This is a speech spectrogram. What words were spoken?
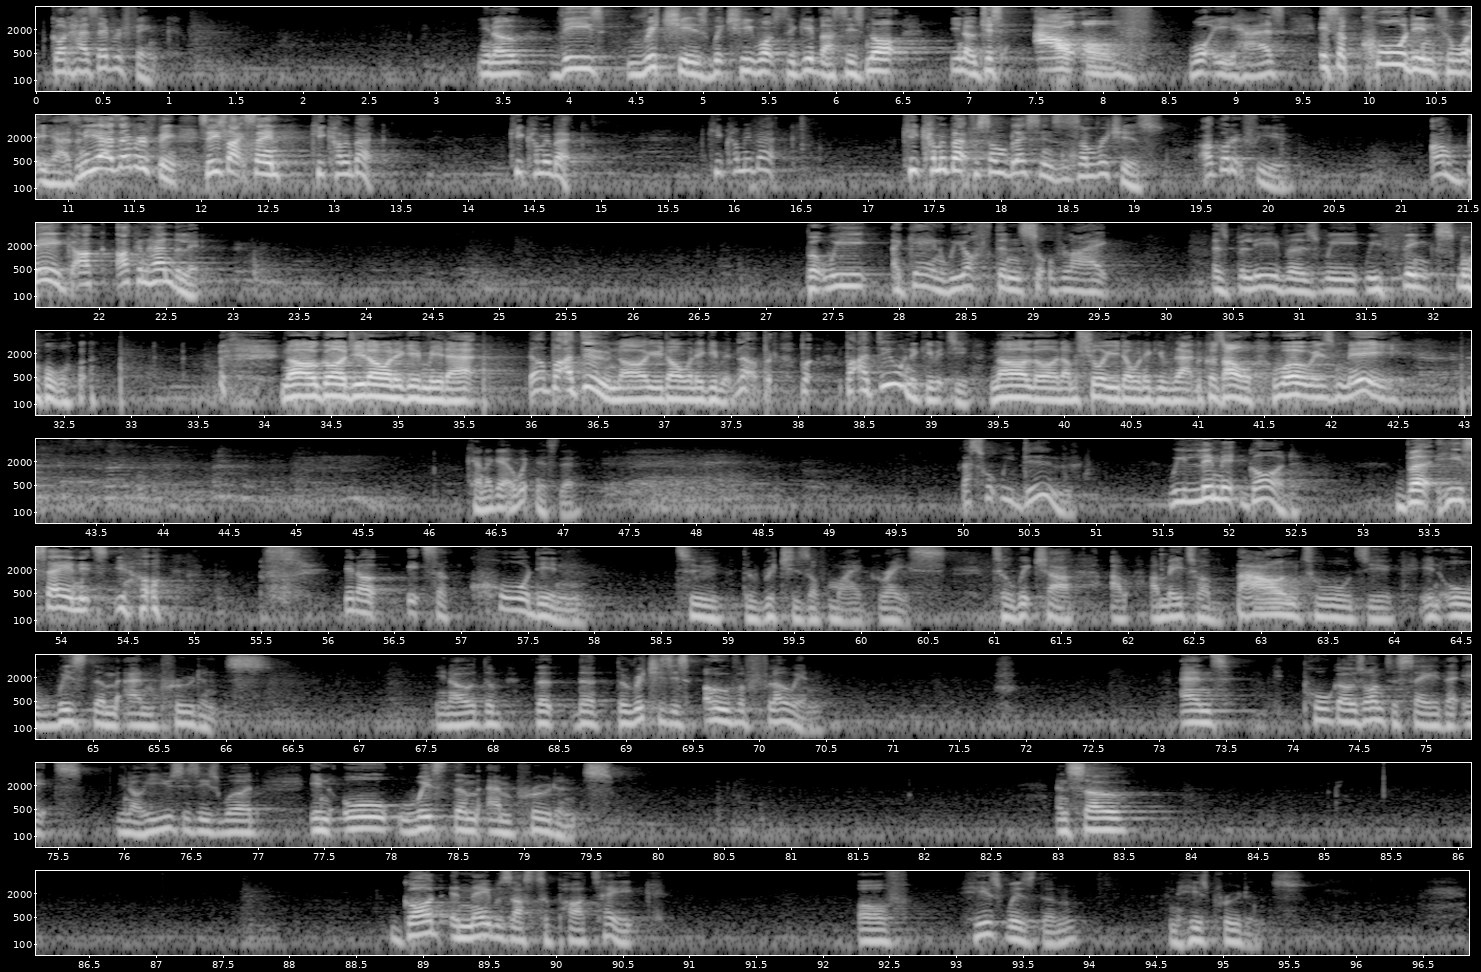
God has everything. You know, these riches which He wants to give us is not, you know, just out of what He has, it's according to what He has. And He has everything. So He's like saying, keep coming back. Keep coming back. Keep coming back. Keep coming back for some blessings and some riches. I got it for you. I'm big, I, I can handle it. But we, again, we often sort of like, as believers, we, we think small. no, God, you don't want to give me that. No, but I do. No, you don't want to give it. No, but, I do want to give it to you. No, Lord, I'm sure you don't want to give that because, oh, woe is me. Can I get a witness there? That's what we do. We limit God. But he's saying it's, you know, you know, it's according to the riches of my grace, to which I, I, I made to abound towards you in all wisdom and prudence. You know, the, the, the, the riches is overflowing. And Paul goes on to say that it's, you know, he uses his word in all wisdom and prudence. And so, God enables us to partake of His wisdom and His prudence.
